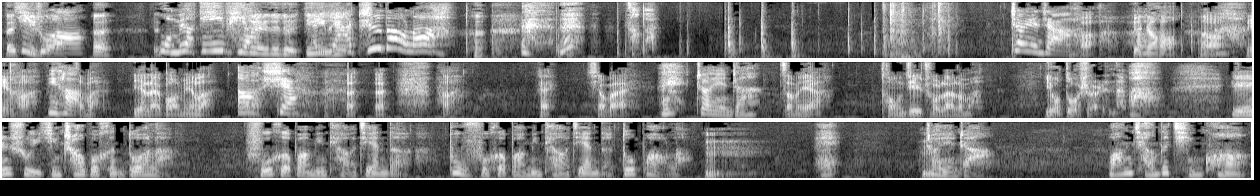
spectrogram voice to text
呃，记住啊，嗯，我们要第一批啊。对对对，第一批。哎呀，知道了。走吧。赵院长。啊，院长好啊，你好，你好，怎么也来报名了？啊，是啊。好，哎，小白。哎，赵院长。怎么样？统计出来了吗？有多少人呢？啊，人数已经超过很多了，符合报名条件的、不符合报名条件的都报了。嗯。哎，赵院长，王强的情况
